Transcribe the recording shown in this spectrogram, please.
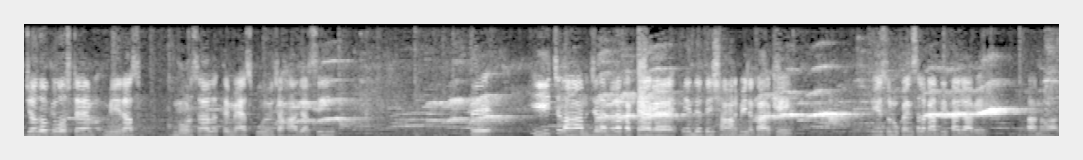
ਜਦੋਂ ਕਿ ਉਸ ਟਾਈਮ ਮੇਰਾ ਮੋਟਰਸਾਈਕਲ ਤੇ ਮੈਂ ਸਕੂਲ ਵਿੱਚ ਹਾਜ਼ਰ ਸੀ। ਤੇ ਇਹ ਚਲਾਨ ਜਿਹੜਾ ਮੇਰਾ ਕੱਟਿਆ ਗਿਆ ਇਹਦੇ ਤੇ ਛਾਣਬੀਨ ਕਰਕੇ ਇਸ ਨੂੰ ਕੈਂਸਲ ਕਰ ਦਿੱਤਾ ਜਾਵੇ। ਧੰਨਵਾਦ।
